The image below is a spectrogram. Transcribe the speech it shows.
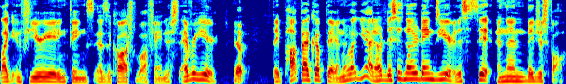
like infuriating things as a college football fan. Just every year, Yep. they pop back up there and they're like, "Yeah, no, this is Notre Dame's year. This is it," and then they just fall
